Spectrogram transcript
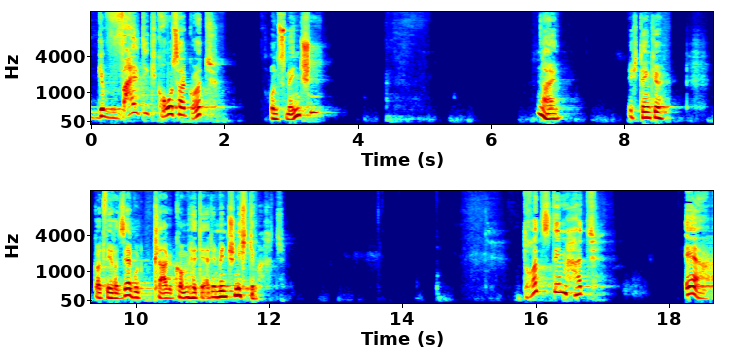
gewaltig großer Gott uns Menschen? Nein. Ich denke, Gott wäre sehr gut klargekommen, hätte er den Menschen nicht gemacht. Trotzdem hat er,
